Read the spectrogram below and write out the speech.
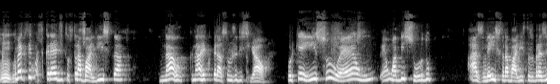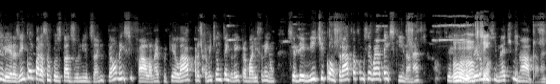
uhum. como é que ficam os créditos trabalhistas na, na recuperação judicial? Porque isso é um, é um absurdo as leis trabalhistas brasileiras. Em comparação com os Estados Unidos, então, nem se fala, né? Porque lá praticamente não tem lei trabalhista nenhum. Você demite e contrata como você vai até a esquina, né? Uhum, o governo sim. não se mete em nada, né?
